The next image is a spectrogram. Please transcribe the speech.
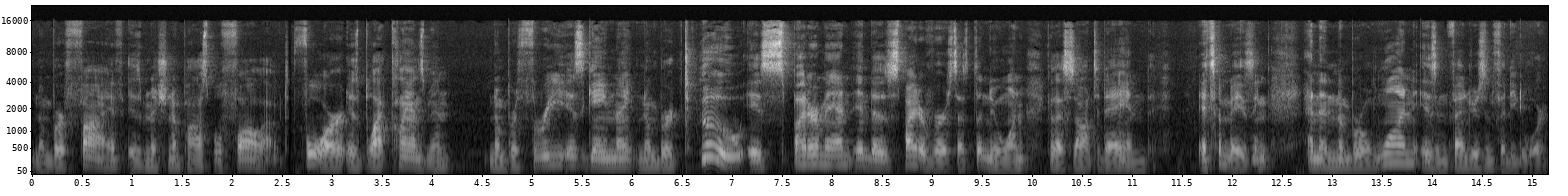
Number 5 is Mission Impossible Fallout. 4 is Black Klansman. Number 3 is Game Night. Number 2 is Spider-Man Into the Spider-Verse. That's the new one, because I saw it today, and it's amazing. And then number 1 is Avengers Infinity War.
